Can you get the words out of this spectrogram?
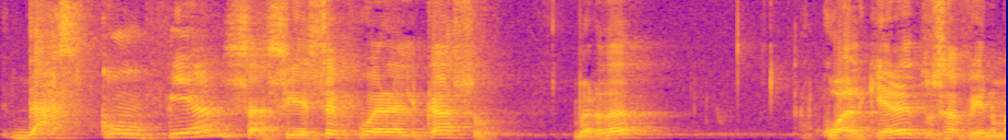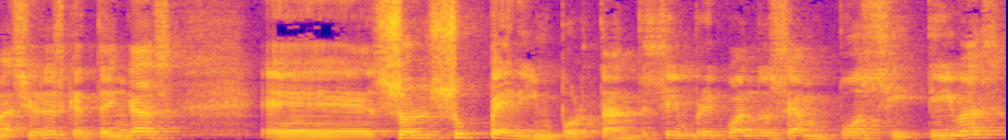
das confianza si ese fuera el caso, ¿verdad? Cualquiera de tus afirmaciones que tengas eh, son súper importantes siempre y cuando sean positivas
